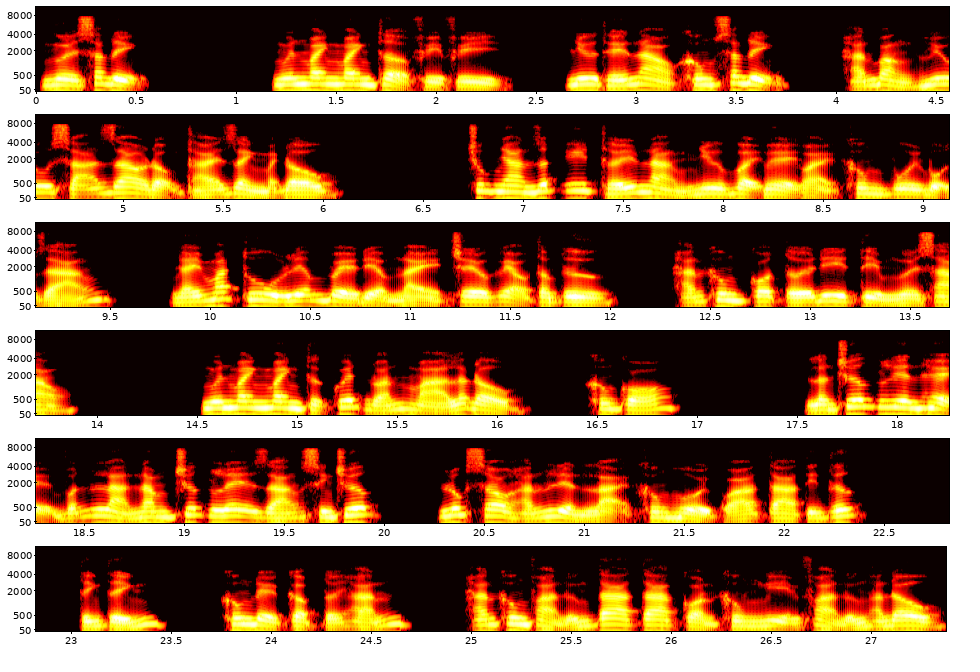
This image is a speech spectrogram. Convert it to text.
Người xác định. Nguyên manh manh thở phì phì, như thế nào không xác định, hắn bằng hưu xã giao động thái giành mạch đâu. Trúc Nhan rất ít thấy nàng như vậy hề phải không vui bộ dáng, nháy mắt thu liễm về điểm này treo gẹo tâm tư, hắn không có tới đi tìm người sao. Nguyên manh manh thực quyết đoán mà lắc đầu, không có. Lần trước liên hệ vẫn là năm trước lễ Giáng sinh trước, lúc sau hắn liền lại không hồi quá ta tin tức. Tính tính, không đề cập tới hắn, hắn không phản ứng ta ta còn không nghĩ phản ứng hắn đâu.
